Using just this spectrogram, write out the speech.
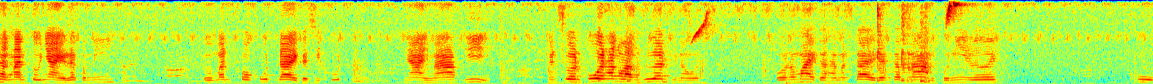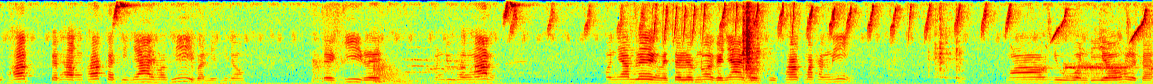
ทางนั้นตัวใหญ่แล้วก็มีตัวมันพอคุดได้ก็สิคุดง่ายมากพี่เป็นส่วนครัวทางหลังเพื่อนพี่น้องโคนไม้ก็ให้มันใกล้กันกับน้ำตัวนี้เลยปลูกพักกระทังพักกระชิง่ายมาพี่บัดนี้พี่น้องแต่กี้เลย มันอยู่ทางนั้นมันย่ำแรงเลยจะเริ่มน้อยก็ง่ายบนปลูกพักมาทางนี้ มาอยู่วันเดียวเลยกะ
